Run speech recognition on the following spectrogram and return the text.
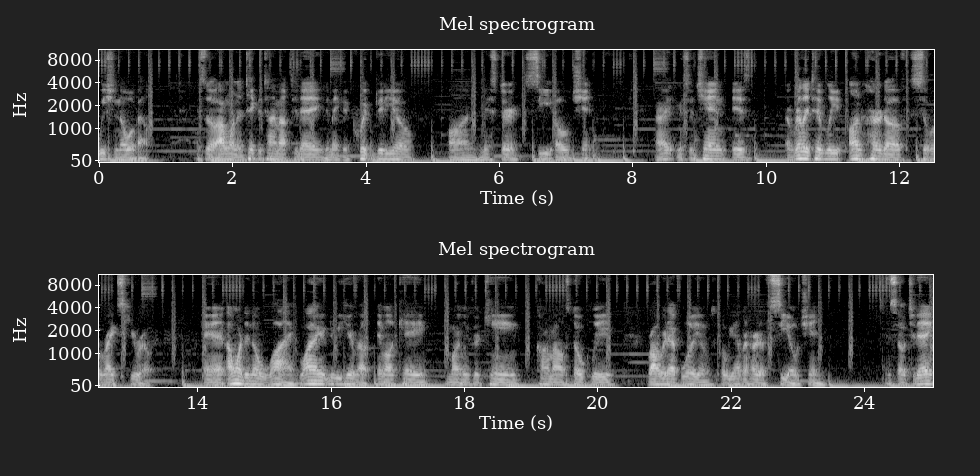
we should know about. So I want to take the time out today to make a quick video on Mr. C.O. Chinn. All right, Mr. Chinn is a relatively unheard of civil rights hero. And I wanted to know why. Why do we hear about MLK, Martin Luther King, Carmel Stokely, Robert F. Williams, but we haven't heard of C.O. Chinn? And so today,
